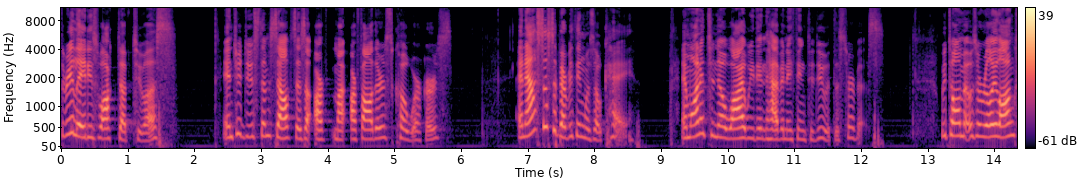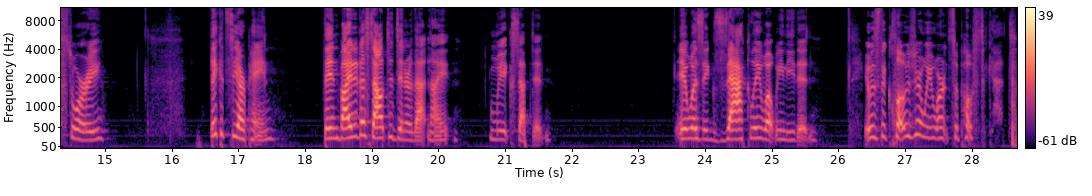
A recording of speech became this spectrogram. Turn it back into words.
three ladies walked up to us, introduced themselves as our, my, our father's co workers, and asked us if everything was okay and wanted to know why we didn't have anything to do with the service. We told them it was a really long story. They could see our pain. They invited us out to dinner that night, and we accepted. It was exactly what we needed. It was the closure we weren't supposed to get.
